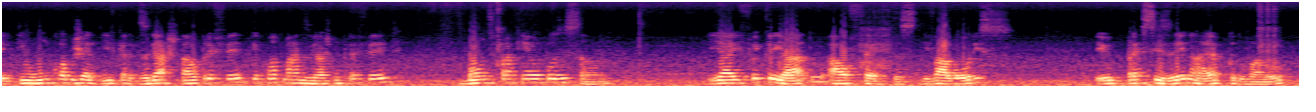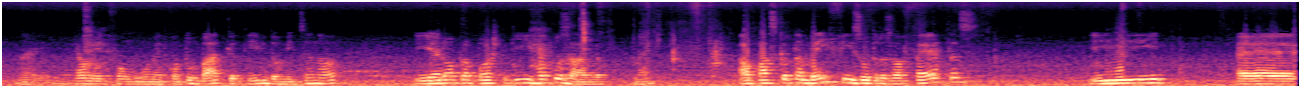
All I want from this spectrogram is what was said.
ele tinha um único objetivo, que era desgastar o prefeito, porque quanto mais desgasta um prefeito, bônus para quem é oposição. Né? E aí foi criado a ofertas de valores. Eu precisei na época do valor, né? realmente foi um momento conturbado que eu tive em 2019, e era uma proposta que irrecusável. Né? Ao passo que eu também fiz outras ofertas e é,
